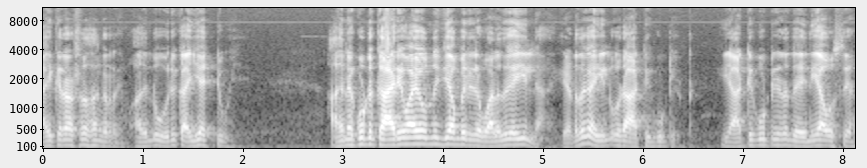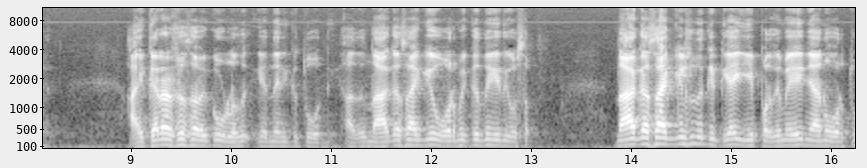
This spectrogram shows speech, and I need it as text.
ഐക്യരാഷ്ട്ര സംഘടനയും. അതിന്റെ ഒരു കൈ അറ്റുപോയി. അതിനെക്കൊണ്ട് കാര്യമായി ഒന്നും ചെയ്യാൻ പറ്റില്ല വലത് കൈയില്ല. ഇടത് കൈയിൽ ഒരു ആട്ടിൻകുട്ടിയുണ്ട്. ഈ ആട്ടിക്കുട്ടിയുടെ ദയനീയ അവസ്ഥയാണ്. ഐക്യരാഷ്ട്ര സഭയ്ക്ക് ഉള്ളത് എന്നെനിക്ക് തോന്നി. അത് നാഗസാക്കി ഓർമ്മിക്കുന്ന ഈ ദിവസം. നാഗസാക്കിയിൽ നിന്ന് കിട്ടിയ ഈ പ്രതിമയെ ഞാൻ ഓർത്തു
